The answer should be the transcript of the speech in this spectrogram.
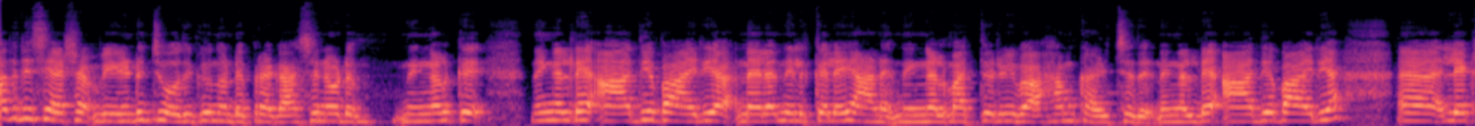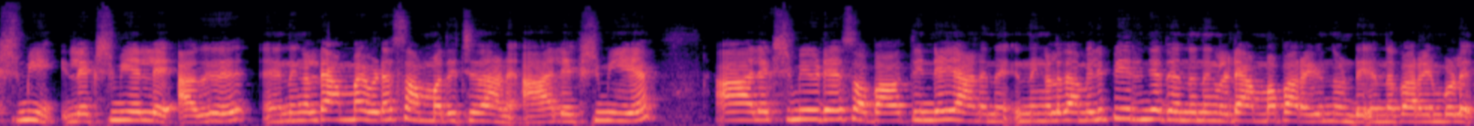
അതിനുശേഷം വീണ്ടും ചോദിക്കുന്നുണ്ട് പ്രകാശനോട് നിങ്ങൾക്ക് നിങ്ങളുടെ ആദ്യ ഭാര്യ നിലനിൽക്കലെയാണ് നിങ്ങൾ മറ്റൊരു വിവാഹം കഴിച്ചത്. നിങ്ങളുടെ ആദ്യ ഭാര്യ ലക്ഷ്മി ലക്ഷ്മിയല്ലേ? അത് നിങ്ങളുടെ അമ്മ ഇവിടെ സമ്മതിച്ചതാണ്. ആ ലക്ഷ്മിയെ ആ ലക്ഷ്മിയുടെ സ്വഭാവത്തിന്റെയാണ് നിങ്ങൾ തമ്മിൽ പിരിഞ്ഞതെന്ന് നിങ്ങളുടെ അമ്മ പറയുന്നുണ്ട് എന്ന് പറയുമ്പോൾ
